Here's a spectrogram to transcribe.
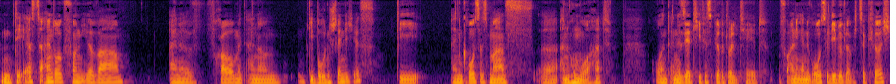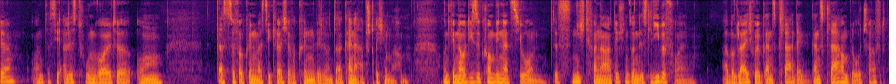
Der erste Eindruck von ihr war eine Frau mit einer, die bodenständig ist, die ein großes Maß äh, an Humor hat und eine sehr tiefe Spiritualität. Vor allen Dingen eine große Liebe, glaube ich, zur Kirche und dass sie alles tun wollte, um das zu verkünden, was die Kirche verkünden will und da keine Abstriche machen. Und genau diese Kombination des nicht fanatischen, sondern des liebevollen, aber gleichwohl ganz klar, der ganz klaren Botschaft,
